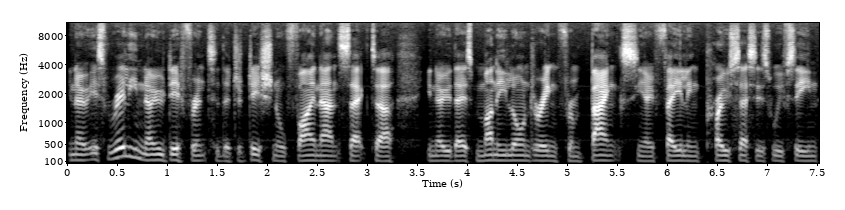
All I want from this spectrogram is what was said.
You know, it's really no different to the traditional finance sector. You know, there's money laundering from banks. You know, failing processes. We've seen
